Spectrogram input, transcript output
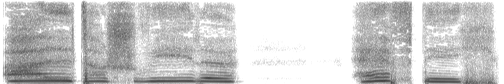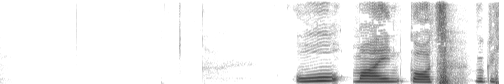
Alter Schwede. Heftig. Oh mein Gott. Wirklich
